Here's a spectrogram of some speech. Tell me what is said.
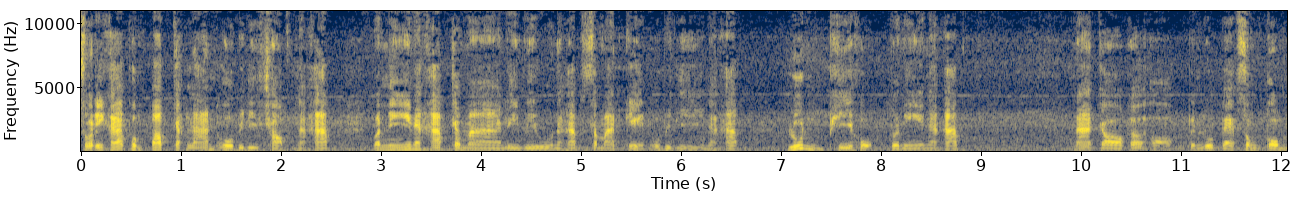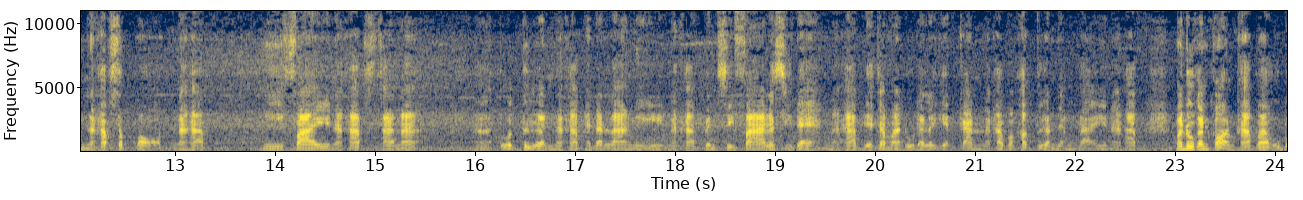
สวัสดีครับ ผมป๊อปจากร้าน OBD Shop นะครับ วันนี้นะครับจะมารีวิวนะครับ Smart Gate OBD นะครับ รุ่น P6 ตัวนี้นะครับ หน้าจอก็ออกเป็นรูปแบบทรงกลมนะครับสปอร์ตนะครับ มีไฟนะครับ สถานะ ตัวเตือนนะครับให้ด้านล่างนี้นะครับเป็นสีฟ้าและสีแดงนะครับ เดี๋ยวจะมาดูรายละเอียดกันนะครับว่าเขาเตือนอย่างไรนะครับ มาดูกันก่อนครับว่าอุป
